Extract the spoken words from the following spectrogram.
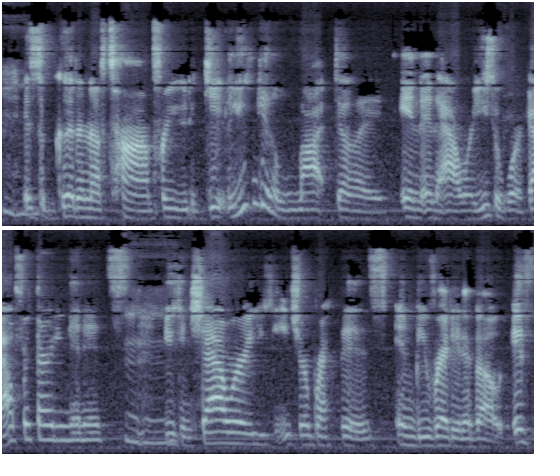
mm-hmm. is a good enough time for you to get. You can get a lot done in an hour. You can work out for thirty minutes. Mm-hmm. You can shower. You can eat your breakfast and be ready to go. If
